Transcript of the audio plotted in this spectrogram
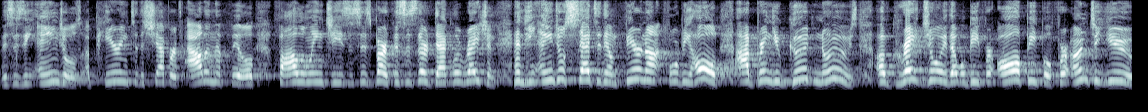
This is the angels appearing to the shepherds out in the field following Jesus' birth. This is their declaration. And the angels said to them, Fear not, for behold, I bring you good news of great joy that will be for all people. For unto you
